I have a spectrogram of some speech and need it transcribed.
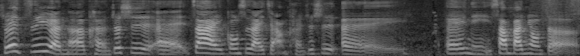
所以资源呢，可能就是哎，在公司来讲，可能就是哎哎，你上班用的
